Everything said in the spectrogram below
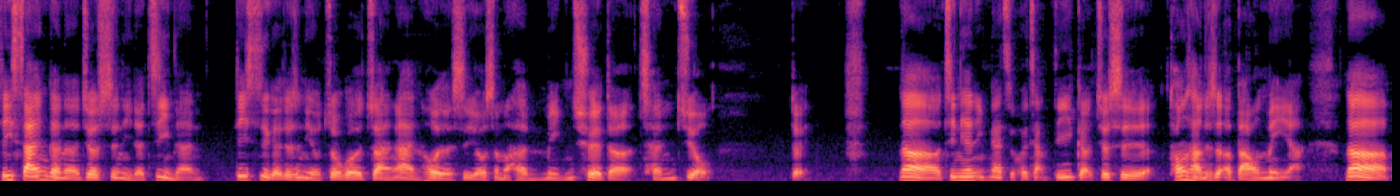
第三个呢，就是你的技能；第四个就是你有做过的专案，或者是有什么很明确的成就。对，那今天应该只会讲第一个，就是通常就是 about me 啊。那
